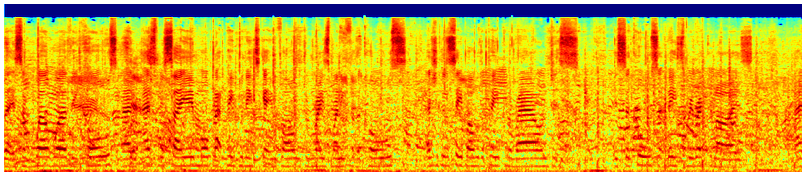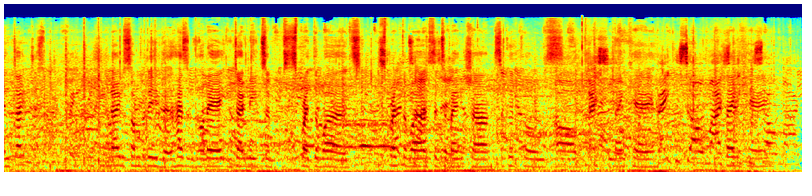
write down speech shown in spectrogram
that it's a well-worthy cause. And as we're saying, more black people need to get involved and raise money for the cause. As you can see by all the people around, it's it's a cause that needs to be recognised. And don't just you know somebody that hasn't got it, you don't need to spread the words. Spread the word for Fantastic. dementia. It's a good cause. Oh, bless you. Thank you. Thank you so much. Thank Thank, you. you. so much.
